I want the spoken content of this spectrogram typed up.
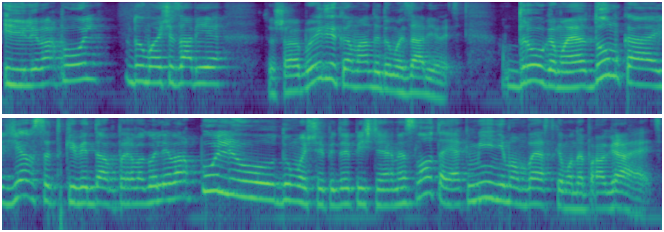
І Ліверпуль, думаю, що заб'є. Тож обидві команди, думаю, заб'ють. Друга моя думка, я все-таки віддам перевагу Ліверпулю. Думаю, що підопічні Ернеслота, як мінімум, Вестхему не програють.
